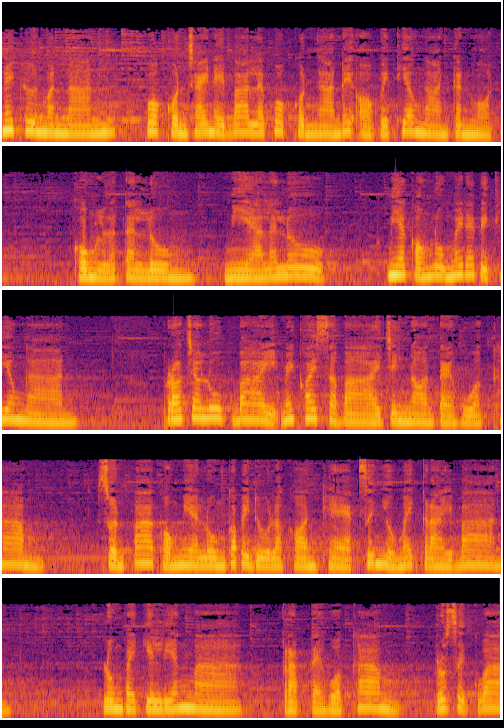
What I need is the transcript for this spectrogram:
ในคืนวันนั้น พวกคนใช้ในบ้านและพวกคนงานได้ออกไปเที่ยวงานกันหมด คงเหลือแต่ลุง เมียและลูก เมียของลุงไม่ได้ไปเที่ยวงาน เพราะเจ้าลูกใบ้ไม่ค่อยสบายจึงนอนแต่หัวค่ำ ส่วนป้าของเมียลุงก็ไปดูละครแขกซึ่งอยู่ไม่ไกลบ้าน ลุงไปกินเลี้ยงมา กลับแต่หัวค่ำรู้สึกว่า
